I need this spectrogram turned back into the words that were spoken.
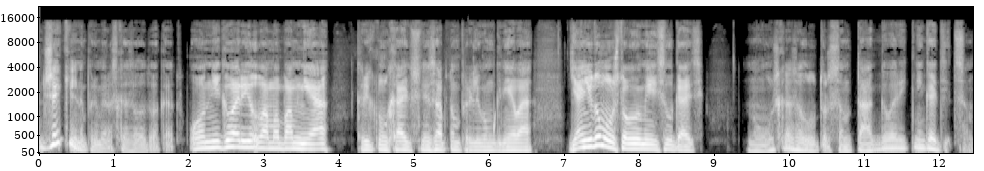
Джекиль, например, сказал адвокат. Он не говорил вам обо мне, крикнул Хайт с внезапным приливом гнева. Я не думал, что вы умеете лгать. Ну, сказал Утерсон, так говорить не годится.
